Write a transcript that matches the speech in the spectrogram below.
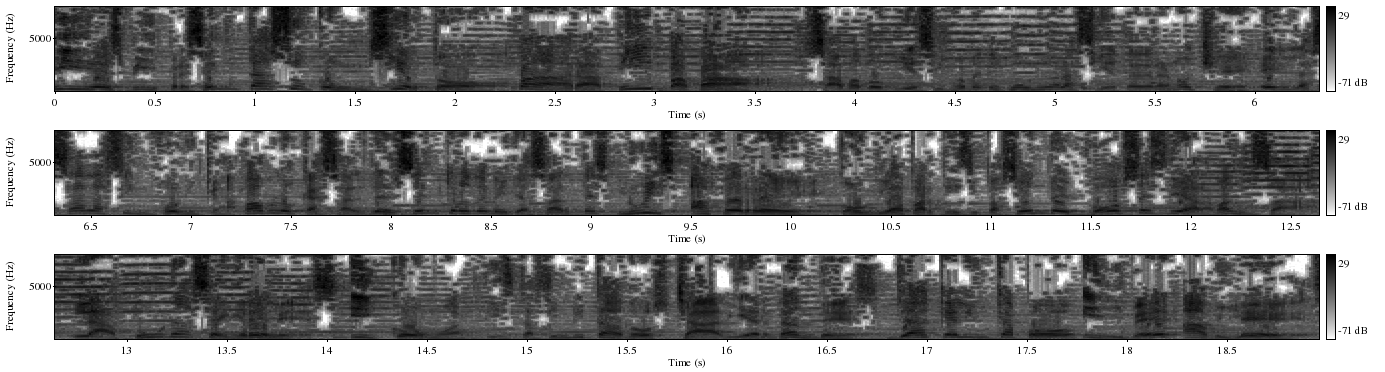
PSB presenta su concierto Para ti papá, sábado 19 de junio a las 7 de la noche en la Sala Sinfónica Pablo Casal del Centro de Bellas Artes Luis Aferré, con la participación de Voces de Alabanza, La Tuna Segreles y como artistas invitados Charlie Hernández, Jacqueline Capó y Beth Avilés.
